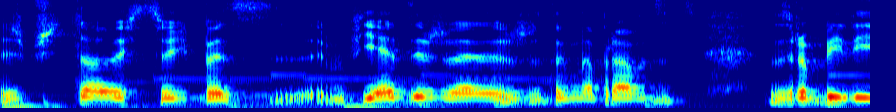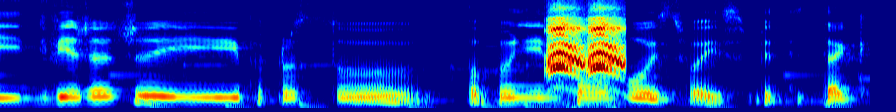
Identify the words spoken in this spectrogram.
że przeczytałeś coś bez wiedzy, że, że tak naprawdę zrobili dwie rzeczy i po prostu popełnili samobójstwo i sobie ty tak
